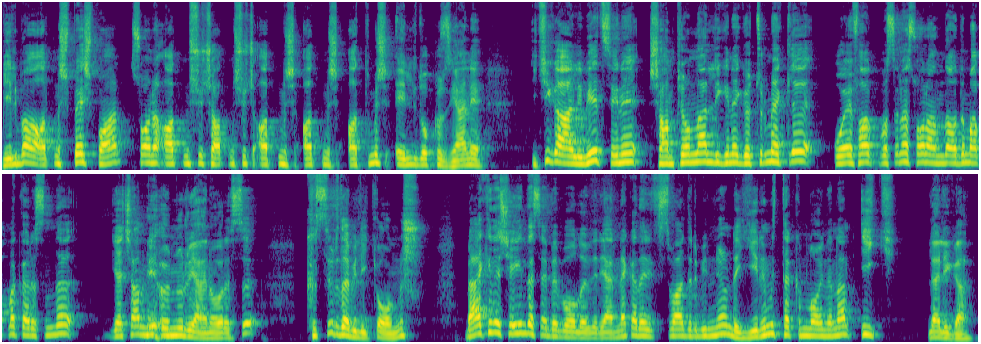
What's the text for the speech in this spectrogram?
Bilbao 65 puan sonra 63 63 60 60 60 59 yani iki galibiyet seni Şampiyonlar Ligi'ne götürmekle UEFA Kupası'na son anda adım atmak arasında geçen bir ömür yani orası. Kısır da bir lig olmuş. Belki de şeyin de sebebi olabilir. Yani ne kadar etkisi vardır bilmiyorum da 20 takımla oynanan ilk La Liga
